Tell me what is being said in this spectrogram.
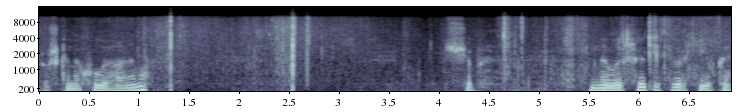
Трошки нахулиганимо, щоб не лишитись верхівки.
